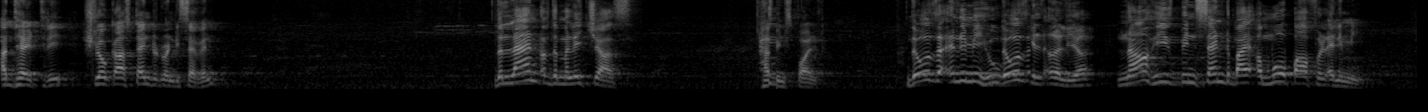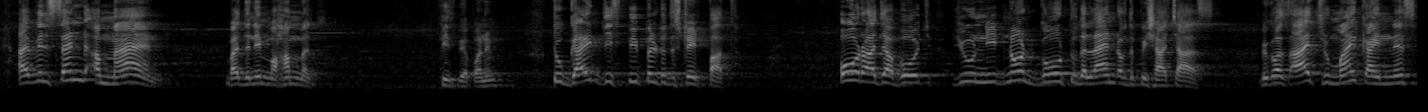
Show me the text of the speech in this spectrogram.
Adhyay 3, Shlokas 10 to 27. The land of the Malichas has been spoiled. There was an enemy who was killed earlier. Now he's been sent by a more powerful enemy. I will send a man by the name Muhammad, peace be upon him, to guide these people to the straight path. O Raja Bhoj, you need not go to the land of the Pishachas, because I, through my kindness,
